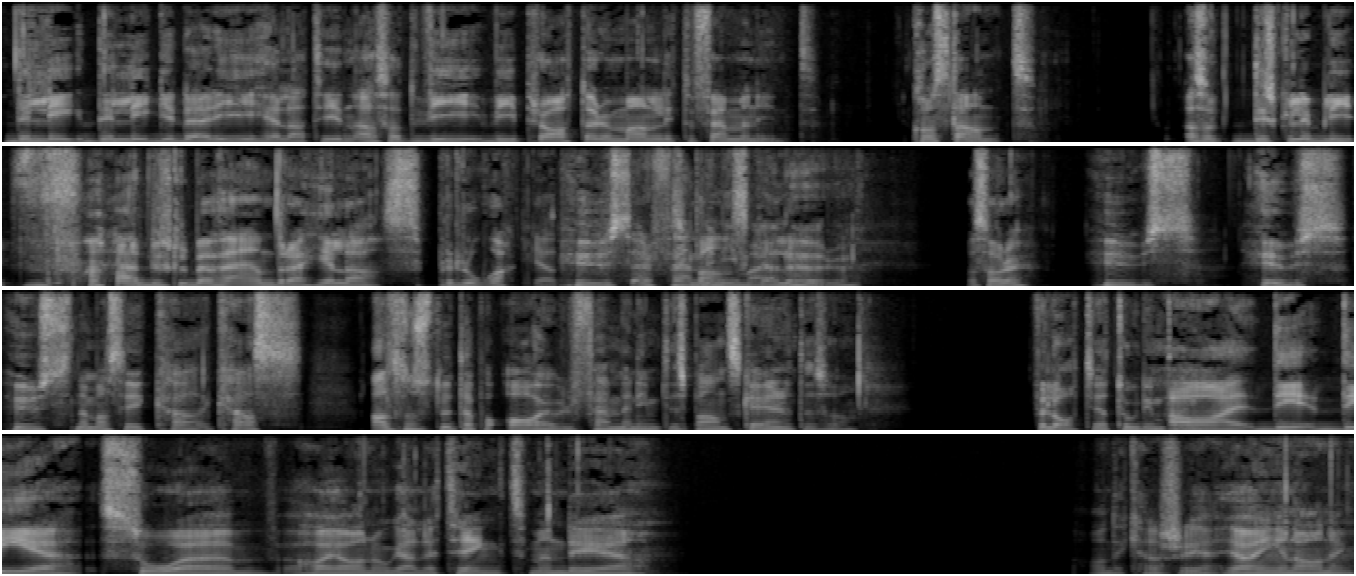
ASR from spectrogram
det, lig, det ligger där i hela tiden, alltså att vi, vi pratar ur manligt och feminint, konstant. Alltså det skulle bli, du skulle behöva ändra hela språket. Hus är feminima, Spanska. eller hur? Vad sa du? Hus. Hus? Hus, när man säger ka- kass, allt som slutar på A är väl feminint i spanska, är det inte så? Förlåt, jag tog din poäng. Ja, det, det, så eh, har jag nog aldrig tänkt, men det, ja det kanske är, jag har ingen aning.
